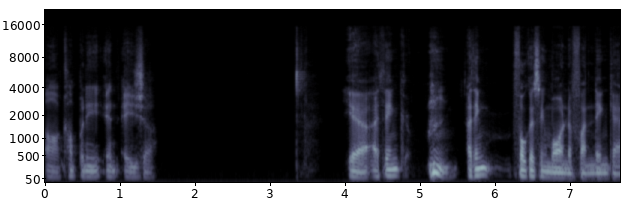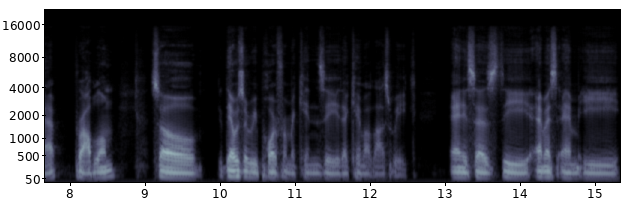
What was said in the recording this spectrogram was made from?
uh, company in Asia. Yeah, I think I think focusing more on the funding gap problem. So there was a report from McKinsey that came out last week, and it says the MSME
